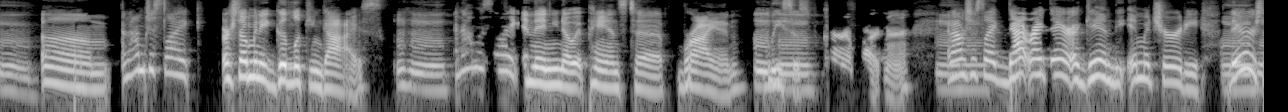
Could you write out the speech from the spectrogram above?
Mm, Um, and I'm just like, or so many good-looking guys. hmm And I was like, and then you know it pans to Brian, Lisa's Mhm. current partner. And I was just like, that right there, again, the immaturity. mm-hmm, There's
